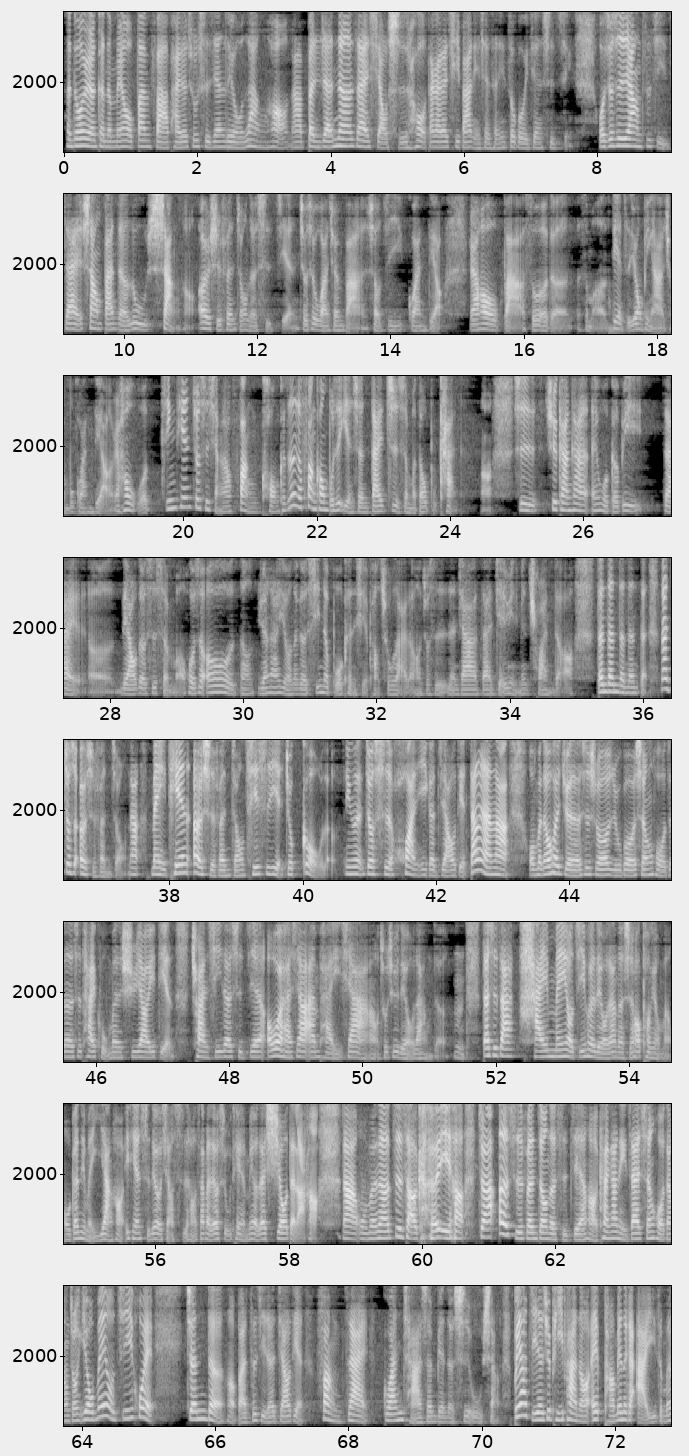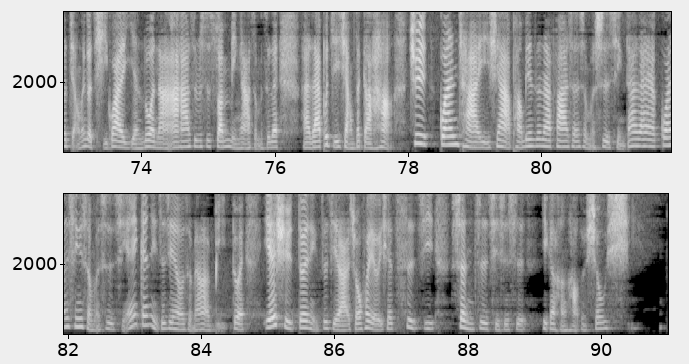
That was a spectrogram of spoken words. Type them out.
很多人可能没有办法排得出时间流浪哈。那本人呢，在小时候，大概在七八年前，曾经做过一件事情，我就是让自己在上班的路上哈，二十分钟的时间，就是完全把手机关掉，然后把所有的什么电子用品啊全部关掉。然后我今天就是想要放空，可是那个放空不是眼神呆滞，什么都不看啊，是去看看，哎，我隔壁。在呃聊的是什么，或者说哦，原来有那个新的勃肯鞋跑出来了，就是人家在捷运里面穿的啊、等等等等等，那就是二十分钟。那每天二十分钟其实也就够了，因为就是换一个焦点。当然啦，我们都会觉得是说，如果生活真的是太苦闷，需要一点喘息的时间，偶尔还是要安排一下啊，出去流浪的。嗯，但是在还没有机会流浪的时候，朋友们，我跟你们一样哈，一天十六小时哈，三百六十。昨天也没有在修的啦，哈，那我们呢，至少可以哈抓二十分钟的时间哈，看看你在生活当中有没有机会真的哈把自己的焦点放在。观察身边的事物上，不要急着去批判哦。哎，旁边那个阿姨怎么又讲那个奇怪的言论啊？啊，她是不是酸民啊？什么之类？还来不及讲这个哈，去观察一下旁边正在发生什么事情，大家在关心什么事情？哎，跟你之间有什么样的比对？也许对你自己来说会有一些刺激，甚至其实是一个很好的休息。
